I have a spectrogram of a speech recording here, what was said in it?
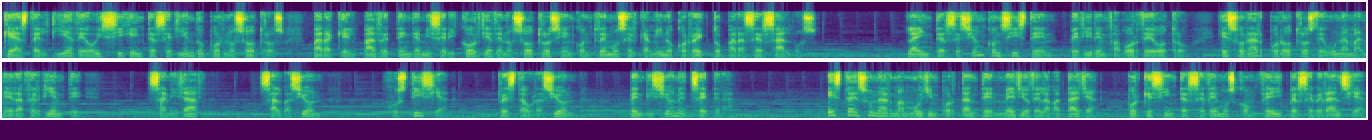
que hasta el día de hoy sigue intercediendo por nosotros, para que el Padre tenga misericordia de nosotros y encontremos el camino correcto para ser salvos. La intercesión consiste en pedir en favor de otro, es orar por otros de una manera ferviente, sanidad, salvación, justicia, restauración, bendición, etc. Esta es un arma muy importante en medio de la batalla, porque si intercedemos con fe y perseverancia,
